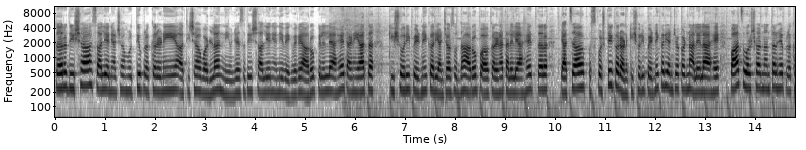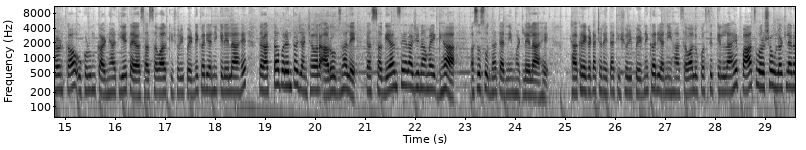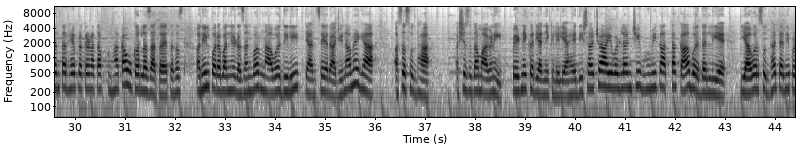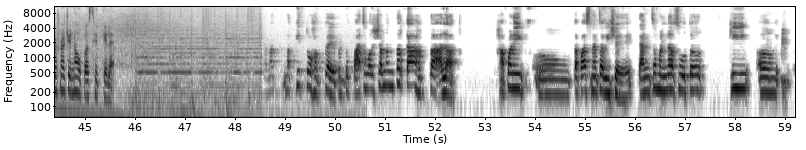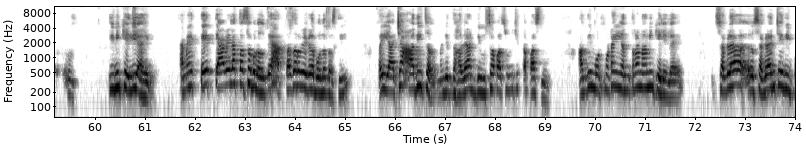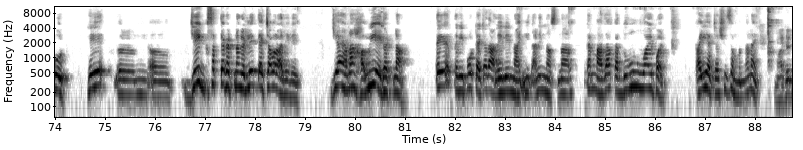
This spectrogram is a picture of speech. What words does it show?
तर दिशा सालियन याच्या मृत्यू प्रकरणी तिच्या वडिलांनी म्हणजे सतीश सालियन यांनी वेगवेगळे आरोप केलेले आहेत आणि यात किशोरी पेडणेकर यांच्यावर सुद्धा आरोप करण्यात आलेले आहेत. तर त्याचं स्पष्टीकरण किशोरी पेडणेकर यांच्याकडनं आलेलं आहे. पाच वर्षांनंतर हे प्रकरण का उकडून काढण्यात येत आहे असा सवाल किशोरी पेडणेकर यांनी केलेला आहे. तर आत्तापर्यंत ज्यांच्यावर आरोप झाले त्या सगळ्यांचे राजीनामे घ्या असं सुद्धा त्यांनी म्हटलेलं आहे. ठाकरे गटाच्या नेत्या किशोरी पेडणेकर यांनी हा सवाल उपस्थित केलेला आहे. पाच वर्ष उलटल्यानंतर हे प्रकरण आता पुन्हा का उकरलं जात आहे? तसंच अनिल परबांनी डझनभर नावं दिली त्यांचे राजीनामे घ्या असं सुद्धा अशी सुद्धा मागणी पेडणेकर यांनी केलेली आहे. दिशाच्या आईवडिलांची भूमिका आत्ता का बदलली आहे यावर सुद्धा त्यांनी प्रश्नचिन्ह उपस्थित केलंय. नक्कीच तो हक्क आहे पण तो पाच वर्षानंतर का हक्क आला? हा पण एक तपासण्याचा विषय आहे. त्यांचं म्हणणं असं होतं की तिने केली आहे. त्यामुळे ते त्यावेळेला तसं बोलत होते. आता जर वेगळं बोलत असतील तर याच्या आधीचं म्हणजे झाल्या दिवसापासूनची तपासणी अगदी मोठमोठ्या यंत्रणांनी केलेलं आहे. सगळ्या सगळ्यांचे रिपोर्ट हे जे सत्य घटना घडले त्याच्यावर आलेले आहेत. जे ह्यांना हवी आहे घटना ते रिपोर्ट त्याच्यात आलेले नाहीत आणि नसणार. कारण माझा कधून वय पण काही याच्याशी संबंध नाही. माझ्या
